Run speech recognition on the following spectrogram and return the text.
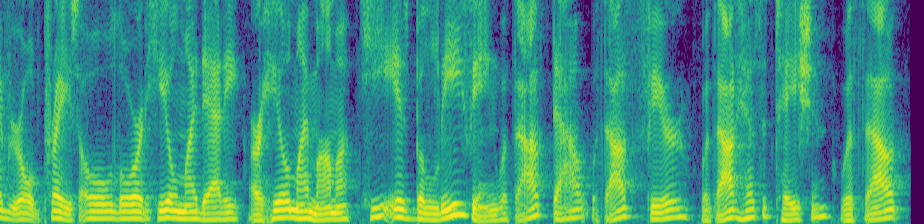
year old prays, Oh Lord, heal my daddy or heal my mama, he is believing without doubt, without fear, without hesitation, without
